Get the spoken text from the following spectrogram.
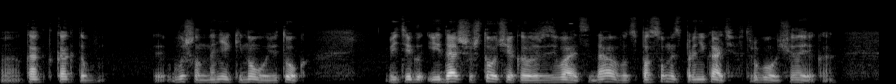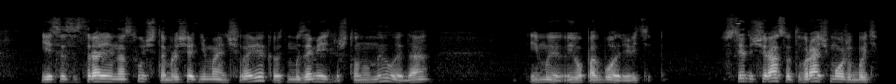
Э, как-то как вышел на некий новый виток. Ведь и, и дальше что у человека развивается, да, вот способность проникать в другого человека. Если сострадание нас учит обращать внимание человека, вот мы заметили, что он унылый, да, и мы его подбодрили. Ведь в следующий раз вот врач может быть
